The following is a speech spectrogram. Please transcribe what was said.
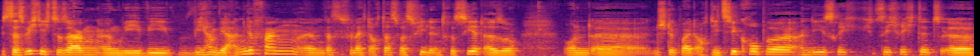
ist das wichtig zu sagen, irgendwie, wie, wie haben wir angefangen? Ähm, das ist vielleicht auch das, was viele interessiert. Also und äh, ein Stück weit auch die Zielgruppe, an die es rich- sich richtet. Äh,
